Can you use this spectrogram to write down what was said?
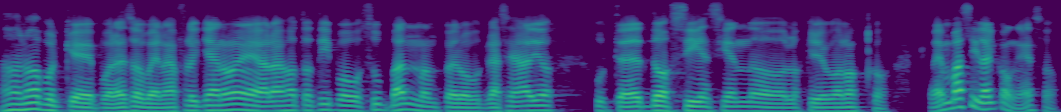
"Ah, no, porque por eso Ben Affleck ya no es, ahora es otro tipo, sub Batman, pero gracias a Dios, ustedes dos siguen siendo los que yo conozco. Pueden vacilar con eso.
